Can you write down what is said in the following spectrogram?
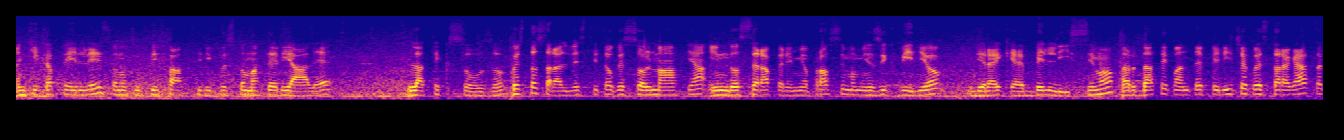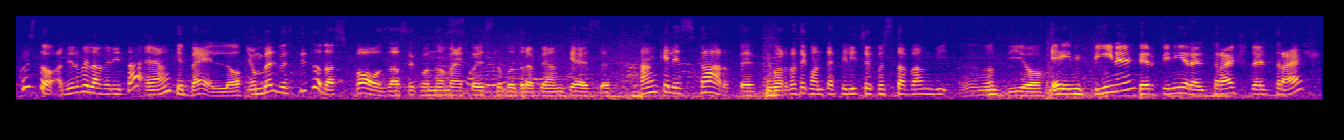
Anche i capelli sono tutti fatti di questo materiale latexoso. Questo sarà il vestito che Soul Mafia indosserà per il mio prossimo music video. Direi che è bellissimo. Guardate quanto è felice questa ragazza. Questo a dirvi la verità è anche bello. È un bel vestito da sposa secondo me questo potrebbe anche essere. Anche le scarpe. E guardate quanto è felice questa bambina Oddio. E infine per finire il trash del trash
